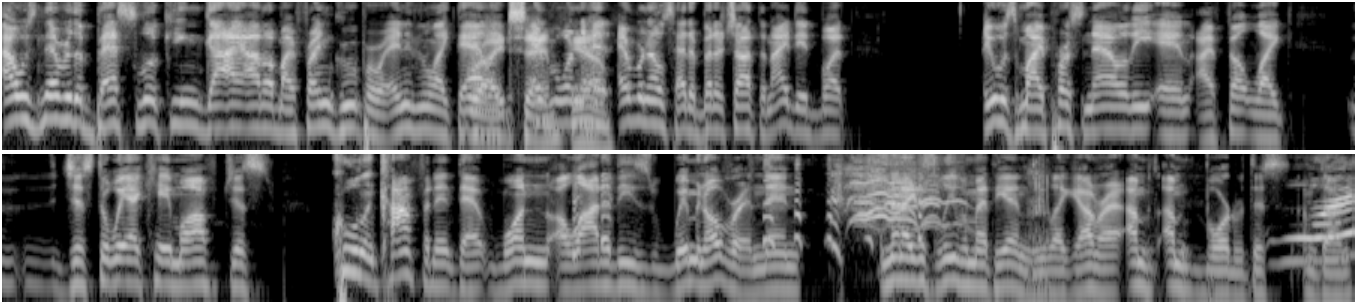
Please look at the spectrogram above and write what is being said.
I was never the best looking guy out of my friend group or anything like that. Right, Like, same, everyone yeah. had, everyone else had a better shot than I did, but it was my personality, and I felt like just the way I came off, just cool and confident, that won a lot of these women over, and then and then I just leave them at the end. Be like, all right, I'm I'm bored with this. I'm done.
